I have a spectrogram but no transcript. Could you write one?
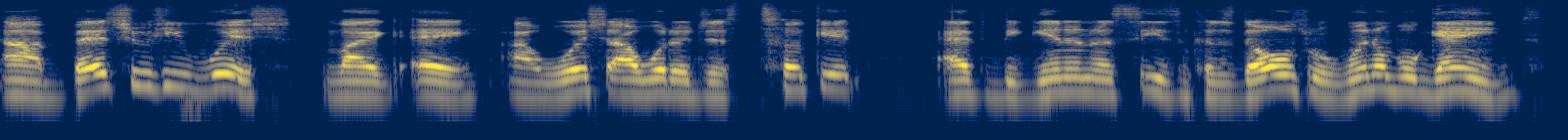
I bet you he wish, like, hey, I wish I would have just took it at the beginning of the season because those were winnable games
